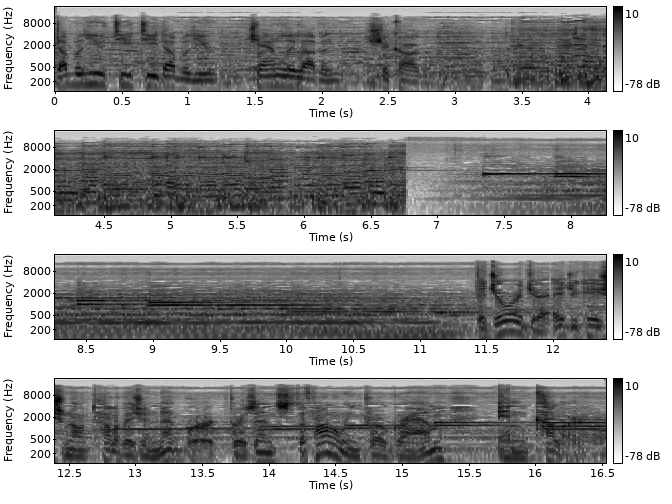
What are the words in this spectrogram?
WTTW, Channel 11, Chicago. The Georgia Educational Television Network presents the following program in color.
